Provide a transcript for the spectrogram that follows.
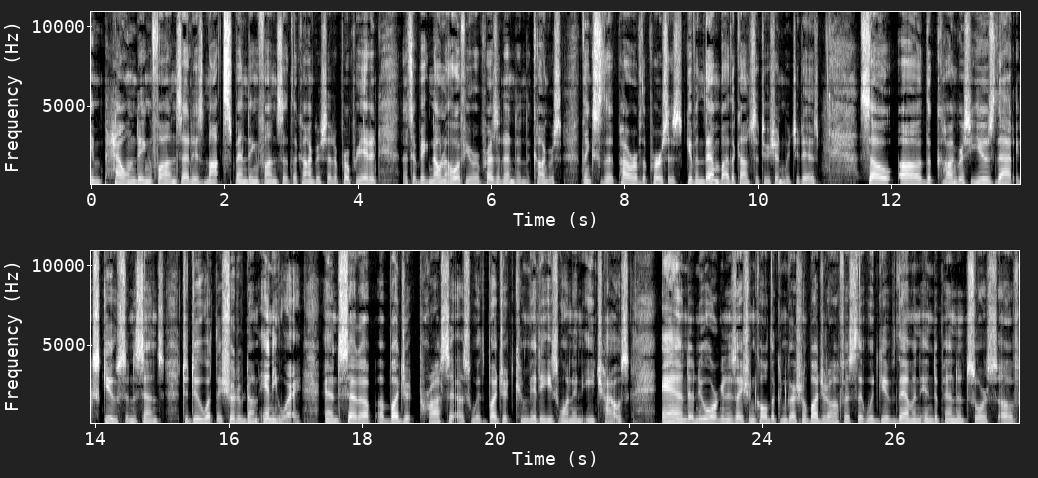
impounding funds, that is, not spending funds that the Congress had appropriated. That's a big no no if you're a president and the Congress thinks the power of the purse is given them by the Constitution, which it is. So uh, the Congress used that excuse, in a sense, to do what they should have done anyway and set up a budget process with budget committees, one in each house, and a new organization called the Congressional Budget Office that would give them an independent source of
